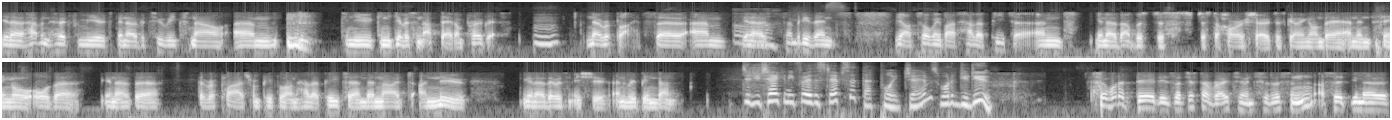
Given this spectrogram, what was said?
You know, haven't heard from you. It's been over two weeks now. Um, can you can you give us an update on progress? No reply. So, um, you know, somebody then, you know, told me about Hello Peter, and you know that was just just a horror show just going on there, and then seeing all, all the you know the the replies from people on Hello Peter, and then I I knew, you know, there was an issue, and we'd been done. Did you take any further steps at that point, James? What did you do? So what I did is I just I wrote to him and said, listen, I said, you know,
